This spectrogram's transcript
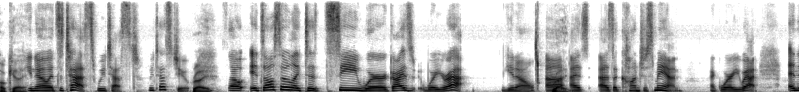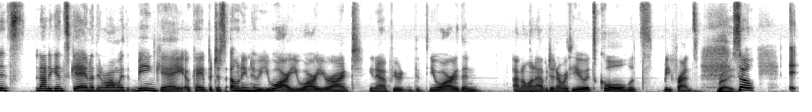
Okay. You know, it's a test. We test. We test you. Right. So it's also like to see where guys where you're at. You know, uh, Right. as as a conscious man, like where are you at? And it's not against gay. Nothing wrong with being gay. Okay, but just owning who you are. You are. You aren't. You know, if you're if you are, then I don't want to have dinner with you. It's cool. Let's be friends. Right. So. it-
